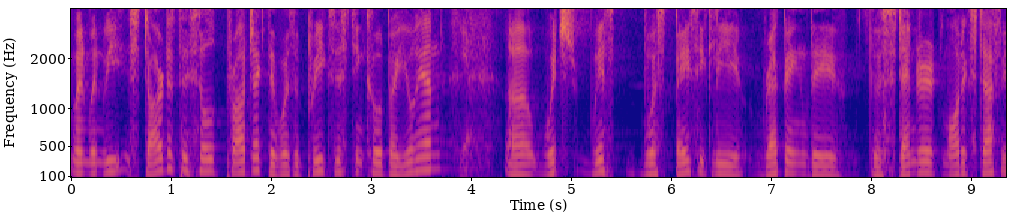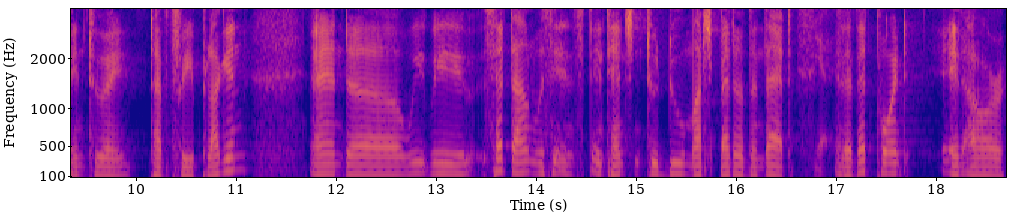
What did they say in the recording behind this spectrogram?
When when we started this whole project, there was a pre-existing code by Julian, Yeah. uh, which was was basically wrapping the the standard Mautic stuff into a Typo 3 plugin. And uh, we, we sat down with the in- intention to do much better than that. Yeah. And at that point, at our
